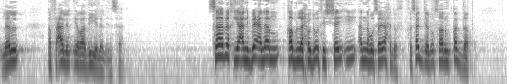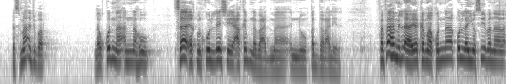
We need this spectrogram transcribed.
للأفعال الإرادية للإنسان. سابق يعني بيعلم قبل حدوث الشيء أنه سيحدث فسجله صار مقدر بس ما أجبر. لو قلنا أنه سائق بنقول ليش يعاقبنا بعد ما أنه قدر علينا؟ ففهم الآية كما قلنا قل لن يصيبنا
